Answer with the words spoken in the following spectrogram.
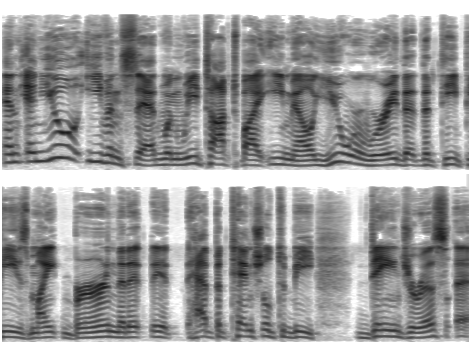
and and you even said when we talked by email, you were worried that the teepees might burn, that it it had potential to be dangerous. Uh,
